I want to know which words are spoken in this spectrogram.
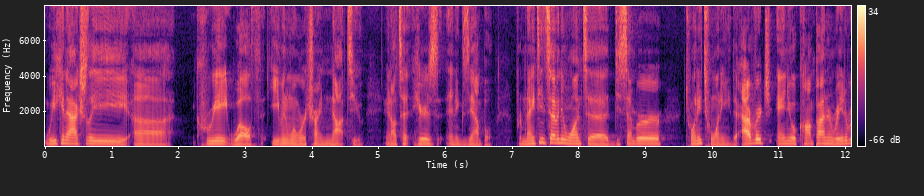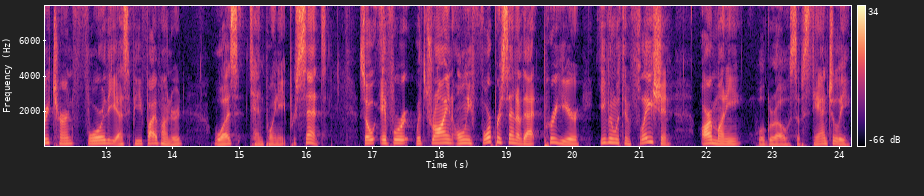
we can actually uh, create wealth even when we're trying not to. And I'll tell here's an example. From 1971 to December 2020, the average annual compounded rate of return for the S&P 500 was 10.8%. So if we're withdrawing only 4% of that per year, even with inflation, our money will grow substantially.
